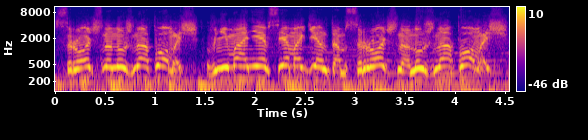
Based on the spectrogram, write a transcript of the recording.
Срочно нужна помощь. Внимание всем агентам, срочно нужна помощь.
